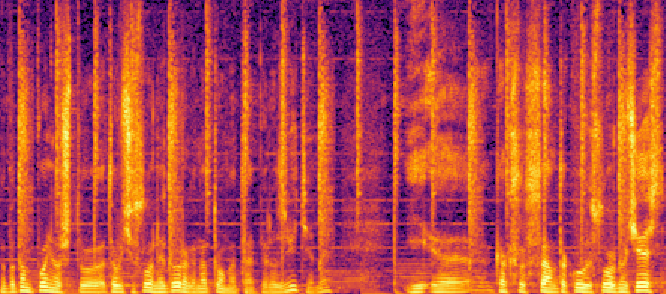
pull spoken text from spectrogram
Но потом понял, что это очень сложно и дорого на том этапе развития. Да? И э, как сам такую сложную часть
